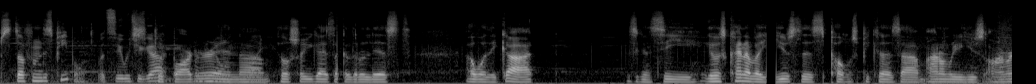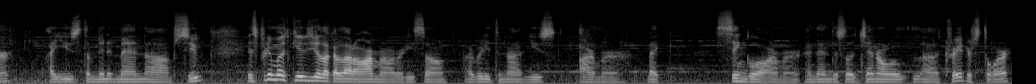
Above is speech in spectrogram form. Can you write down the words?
stuff from these people. Let's see what you Just got. Click barter, and um, it'll show you guys like a little list of what they got. As you can see, it was kind of a useless post because um, I don't really use armor. I use the Minuteman um, suit. It pretty much gives you like a lot of armor already, so I really do not use armor like single armor and then there's a general uh, trader store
